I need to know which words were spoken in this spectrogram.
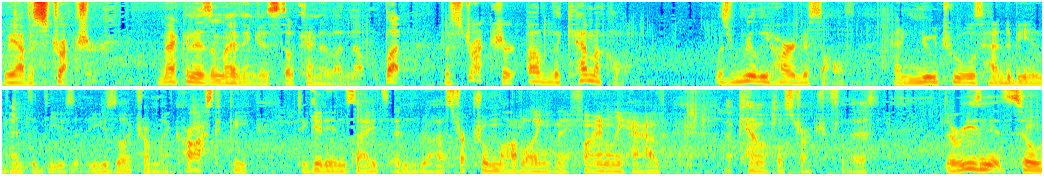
we have a structure. Mechanism, I think, is still kind of unknown, but the structure of the chemical was really hard to solve, and new tools had to be invented to use it. They use electron microscopy to get insights and uh, structural modeling, and they finally have a chemical structure for this. The reason it's so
